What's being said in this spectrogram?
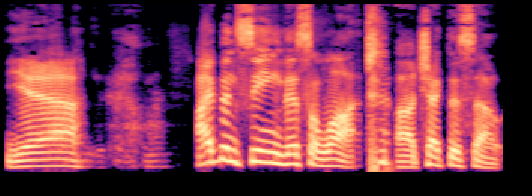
Yeah, I've been seeing this a lot. Uh, check this out.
